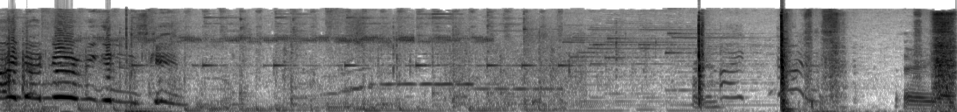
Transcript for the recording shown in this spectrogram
I don't never be good in this game. I got it. There you go.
